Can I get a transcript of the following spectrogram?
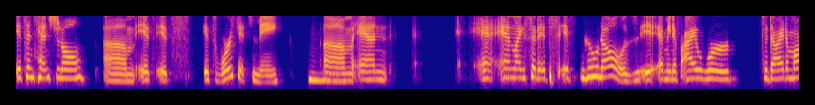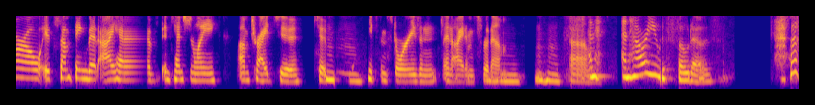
it's intentional um, it's it's it's worth it to me. Mm-hmm. Um, and and like I said, it's if who knows? I mean, if I were to die tomorrow, it's something that I have intentionally um, tried to to mm-hmm. keep some stories and, and items for them. Mm-hmm. mm-hmm. Um, and and how are you with photos? well,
